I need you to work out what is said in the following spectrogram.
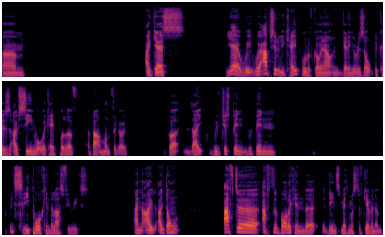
Um, I guess, yeah, we we're absolutely capable of going out and getting a result because I've seen what we're capable of about a month ago. But like we've just been we've been we've been sleepwalking the last few weeks and I I don't after after the bollocking that, that Dean Smith must have given him,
